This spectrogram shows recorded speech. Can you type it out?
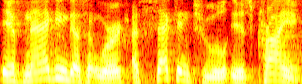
If nagging doesn't work, a second tool is crying.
